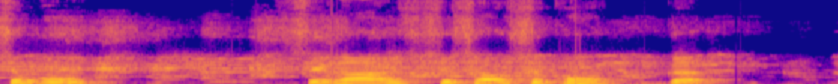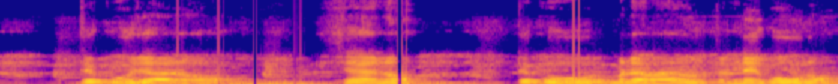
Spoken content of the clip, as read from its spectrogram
ရှစ်ကူရှင်းကရှစ်ချောင်းရှစ်ခွန်ကဲတစ်ကူကြတော့ရန်နော်တစ်ကူမနေ့ကတနေ့ကုန်နော်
